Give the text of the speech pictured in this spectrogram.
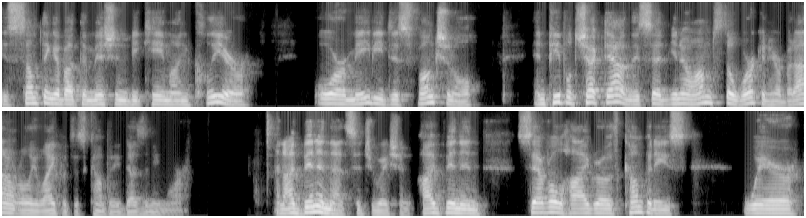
is something about the mission became unclear or maybe dysfunctional. And people checked out and they said, you know, I'm still working here, but I don't really like what this company does anymore. And I've been in that situation. I've been in several high growth companies where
